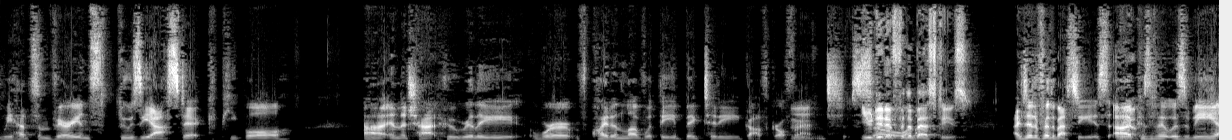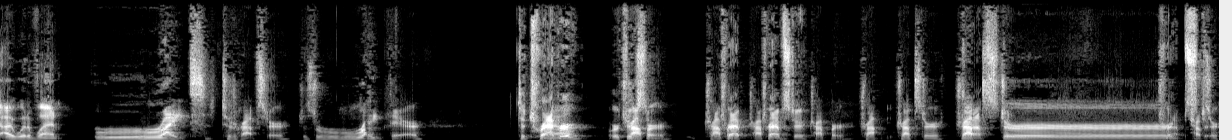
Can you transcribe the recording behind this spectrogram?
we had some very enthusiastic people uh, in the chat who really were quite in love with the big titty goth girlfriend. You did it for the besties. I did it for the besties Yeah. because if it was me, I would have went right to Trapster, just right there. To Trapper or Trapper. Trapper, Trap- trapper, Trapster. trapper, trap, trapster, Trapster. trapster, Trapster.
